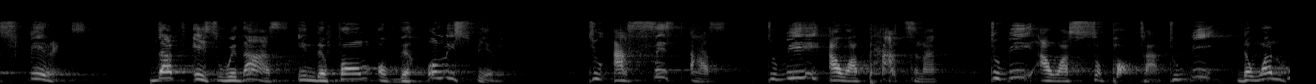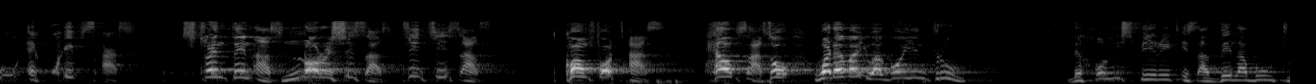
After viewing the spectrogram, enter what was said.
Spirit that is with us in the form of the Holy Spirit to assist us, to be our partner to be our supporter, to be the one who equips us, strengthens us, nourishes us, teaches us, comforts us, helps us. So, whatever you are going through, the Holy Spirit is available to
